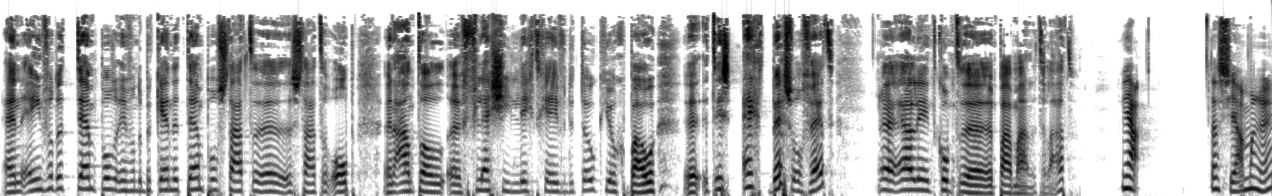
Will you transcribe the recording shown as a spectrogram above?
En een van de tempels, een van de bekende tempels staat, staat erop. Een aantal flashy lichtgevende Tokyo gebouwen. Het is echt best wel vet. Alleen het komt een paar maanden te laat. Ja. Dat is jammer, hè?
